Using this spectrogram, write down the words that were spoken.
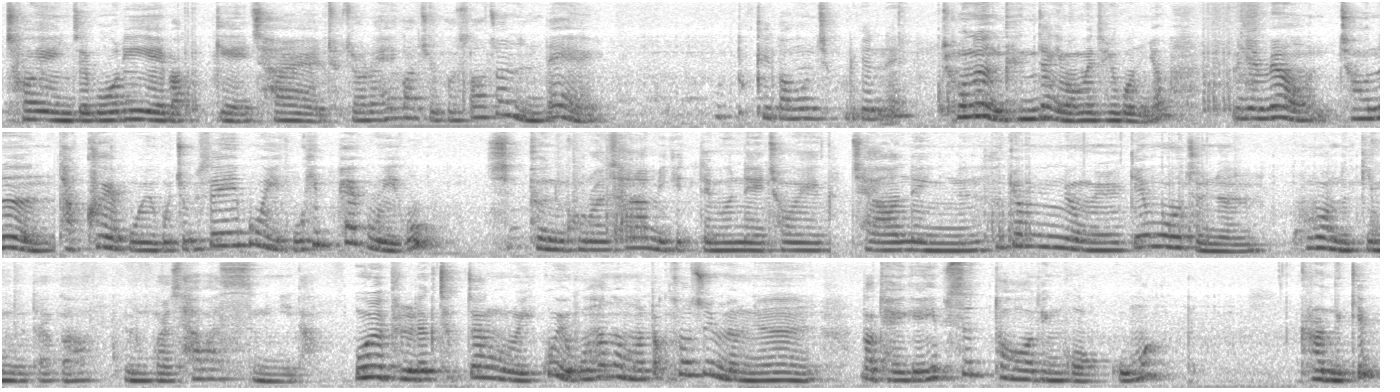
저의 이제 머리에 맞게 잘 조절을 해가지고 써주는데 어떻게 나오는지 모르겠네. 저는 굉장히 마음에 들거든요. 왜냐면 저는 다크해 보이고 좀 세 보이고 힙해 보이고 싶은 그런 사람이기 때문에 저의 제 안에 있는 흑염룡을 깨워주는 그런 느낌으로다가 이런 걸 사봤습니다. 올 블랙 착장으로 입고 이거 하나만 딱 써주면은 나 되게 힙스터 된 것 같고 막 그런 느낌?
